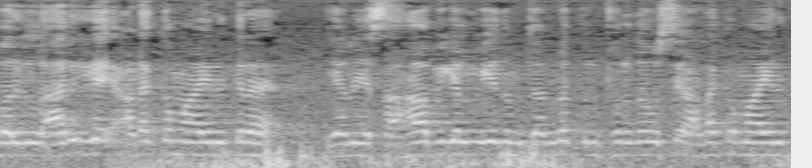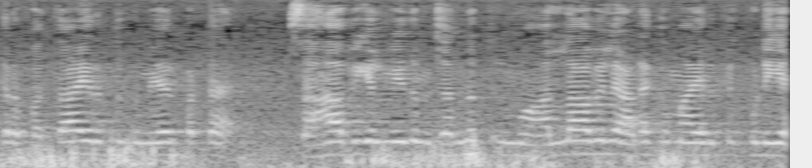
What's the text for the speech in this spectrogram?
அவர்கள் அருகே அடக்கமாயிருக்கிற ஏனைய சஹாபிகள் மீதும் ஜன்னத்துல் புரதோசி அடக்கமாயிருக்கிற பத்தாயிரத்துக்கும் மேற்பட்ட சஹாபிகள் மீதும் ஜன்னத்துல் அல்லாவிலே அடக்கமாயிருக்கக்கூடிய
